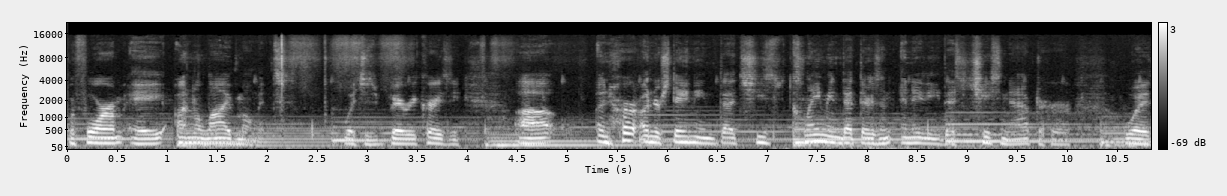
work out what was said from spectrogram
perform a unalive moment, which is very crazy. Uh, and her understanding that she's claiming that there's an entity that's chasing after her with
